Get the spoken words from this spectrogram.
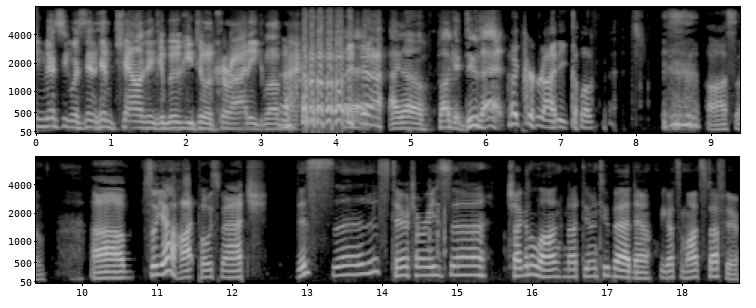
thing missing was in him challenging Kabuki to a karate glove match. yeah. I know. Fuck it, do that. a karate glove match. awesome. Um, so yeah, hot post match. This uh, this territory's uh, chugging along, not doing too bad now. We got some hot stuff here.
